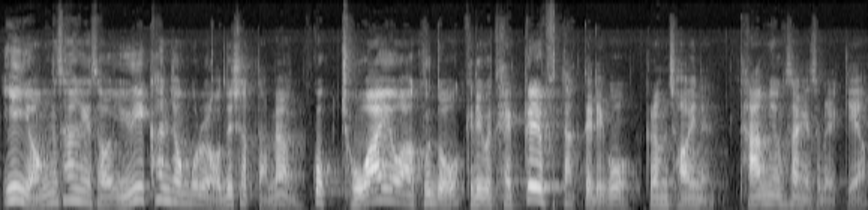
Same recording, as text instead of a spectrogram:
이 영상에서 유익한 정보를 얻으셨다면 꼭 좋아요와 구독 그리고 댓글 부탁드리고 그럼 저희는 다음 영상에서 뵐게요.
